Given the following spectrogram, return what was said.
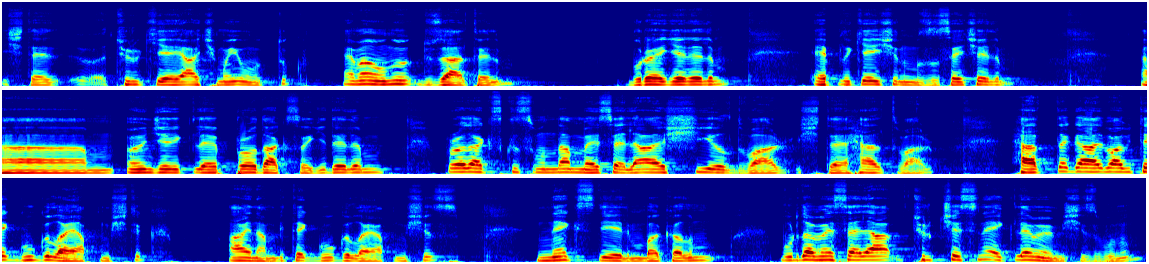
işte e, Türkiye'yi açmayı unuttuk. Hemen onu düzeltelim. Buraya gelelim. Application'ımızı seçelim. Ee, öncelikle Products'a gidelim. Products kısmından mesela Shield var, işte Health var. Health'te galiba bir tek Google'a yapmıştık. Aynen bir tek Google'a yapmışız. Next diyelim bakalım. Burada mesela Türkçesini eklememişiz bunun.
